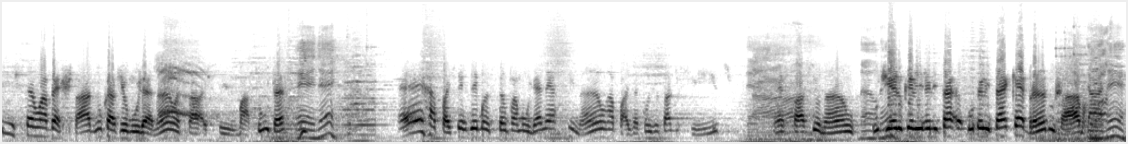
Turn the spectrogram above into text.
Isso é um abestado, nunca viu mulher não, essa, esse matuto, é? É, né? É, rapaz, perder mansão pra mulher não é assim não, rapaz, a coisa tá difícil. Não é fácil não. Não, o né? dinheiro que ele, ele tá, o- ele tá quebrando já, mano. Tá, né?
